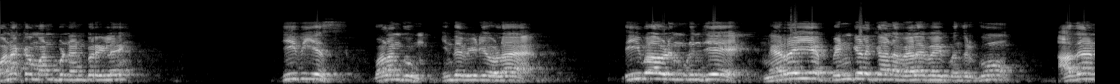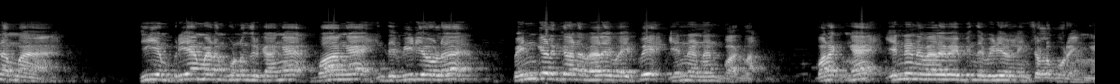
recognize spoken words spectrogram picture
வணக்கம் அன்பு நண்பர்களே. ஜிவிஎஸ் வழங்கும் இந்த வீடியோல தீபாவளி முடிஞ்சு நிறைய பெண்களுக்கான வேலை வாய்ப்பு வந்திருக்கும். அதை நம்ம ஜிஎம் பிரியா மேடம் கொண்டு வந்திருக்காங்க. வாங்க இந்த வீடியோல பெண்களுக்கான வேலை வாய்ப்பு என்னென்னு பார்க்கலாம். வணக்கங்க. என்னென்ன வேலை வாய்ப்பு இந்த வீடியோல நீங்க சொல்ல போறீங்க?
